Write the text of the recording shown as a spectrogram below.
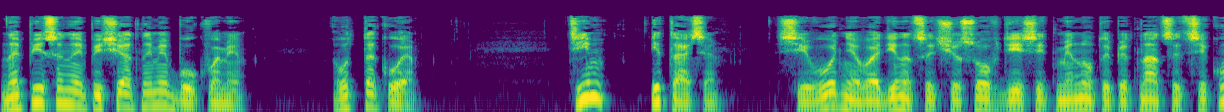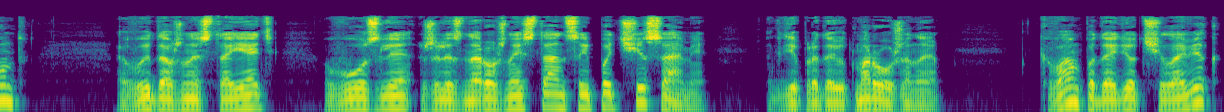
написанное печатными буквами. Вот такое. Тим и Тася. Сегодня в 11 часов 10 минут и 15 секунд вы должны стоять возле железнодорожной станции под часами, где продают мороженое. К вам подойдет человек,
